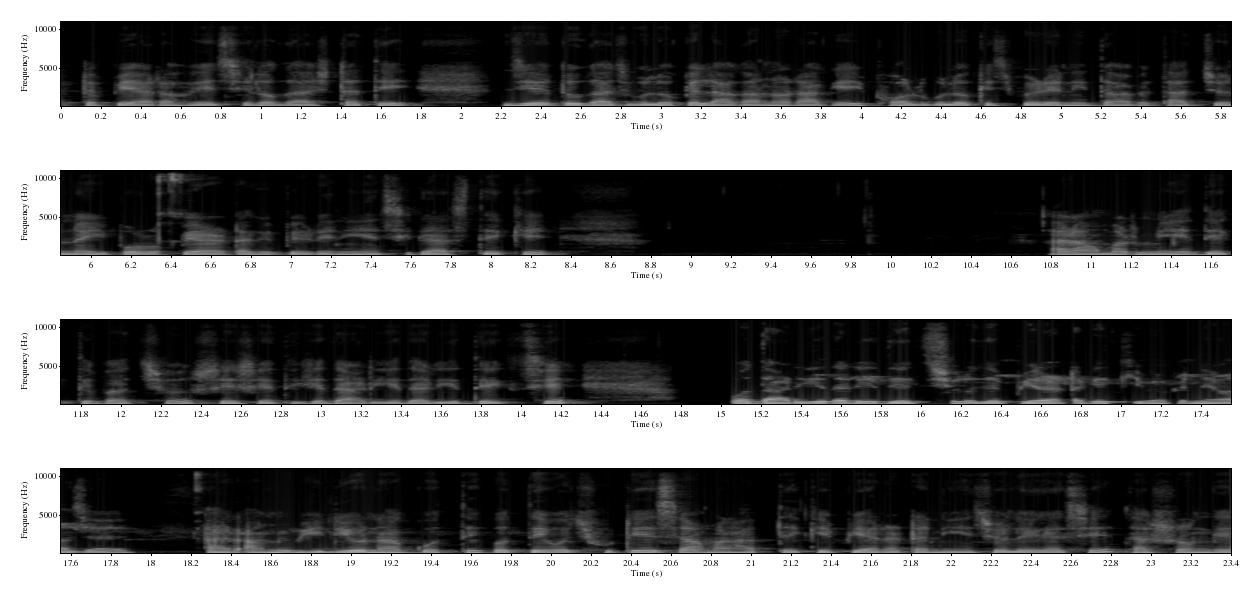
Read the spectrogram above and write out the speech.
একটা পেয়ারা হয়েছিল গাছটাতে। যেহেতু গাছগুলোকে লাগানোর আগেই ফলগুলোকে পেড়ে নিতে হবে, তার জন্য এই বড় পেয়ারাটাকে পেড়ে নিয়েছি গাছ থেকে। আর আমার মেয়ে দেখতে পাচ্ছ, সে সেদিকে দাঁড়িয়ে দাঁড়িয়ে দেখছে। ও দাঁড়িয়ে দাঁড়িয়ে দেখছিল যে পেয়ারাটাকে কীভাবে নেওয়া যায়। আর আমি ভিডিও না করতে করতে ও ছুটে এসে আমার হাত থেকে পেয়ারাটা নিয়ে চলে গেছে। তার সঙ্গে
